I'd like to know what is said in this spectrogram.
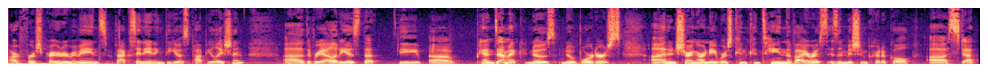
Our first priority remains vaccinating the U.S. population. Uh, the reality is that the uh, pandemic knows no borders, uh, and ensuring our neighbors can contain the virus is a mission critical uh, step.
